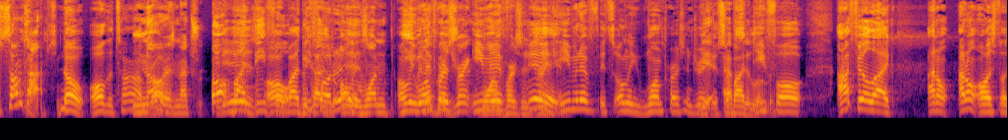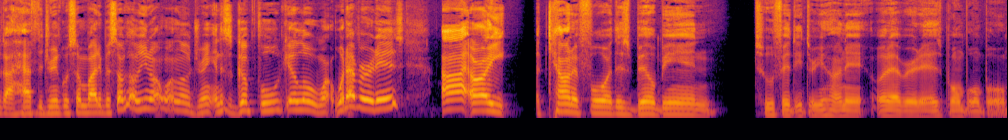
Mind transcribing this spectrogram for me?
Sometimes. No, all the time. No, bro. that's not true. Oh, by default, oh, by because default, it only is. one- only one person, drink, even one if, person's yeah, drinking. even if it's only one person drinking. Yeah, so by default, I feel like I don't. I don't always feel like I have to drink with somebody, but sometimes you know I want a little drink and it's good food, get a little whatever it is. I already accounted for this bill being. 250 300 whatever it is boom boom boom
